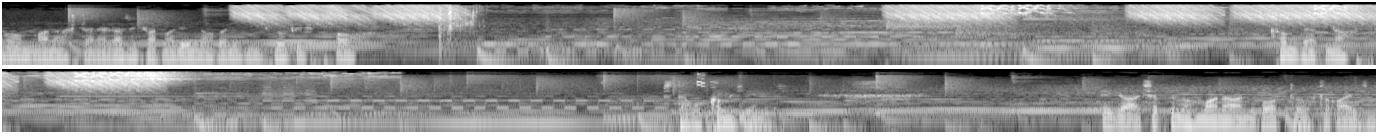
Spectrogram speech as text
Oh, Mana-Steine lasse ich gerade mal liegen, auch wenn ich nicht wirklich brauche. Komm, werd Nacht. Komme ich eh nicht. Egal, ich habe noch Mana an Bord, dürfte reichen.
